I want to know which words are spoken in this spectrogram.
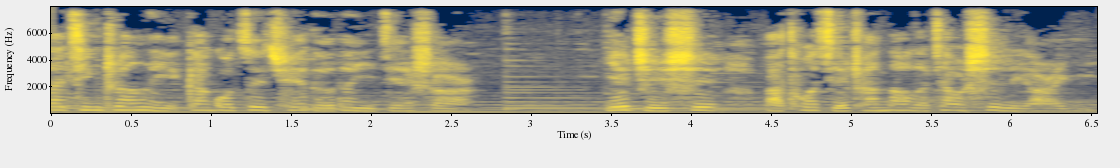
在青春里干过最缺德的一件事儿，也只是把拖鞋穿到了教室里而已。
